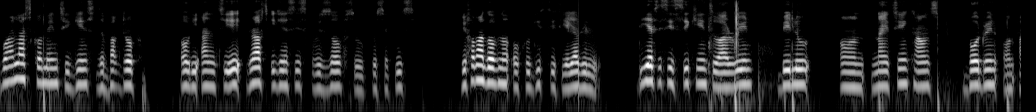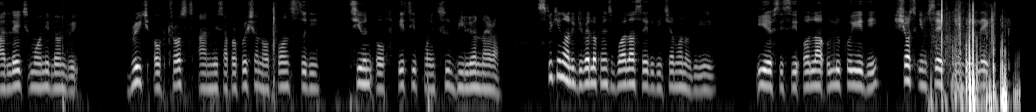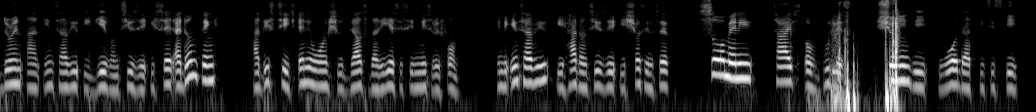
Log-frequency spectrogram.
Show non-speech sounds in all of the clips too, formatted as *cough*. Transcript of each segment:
Boala's comments against the backdrop of the anti-graft agency's resolve to prosecute the former governor of Kogi State, Yaya Bello. The FCC is seeking to arraign Bello on 19 counts bordering on alleged money laundering, breach of trust and misappropriation of funds to the tune of 80.2 billion naira. Speaking on the developments, Boala said the chairman of the EFCC, Ola Olukoyede, shot himself in the leg during an interview he gave on Tuesday. He said, I don't think at this stage anyone should doubt that the EFCC needs reform. In the interview he had on Tuesday, he shot himself so many types of bullets, showing the world that it is a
